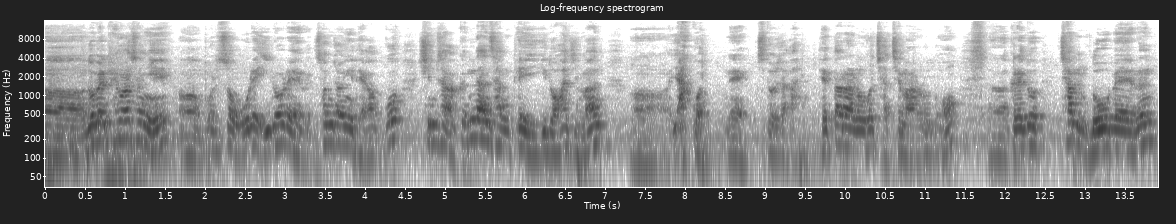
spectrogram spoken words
어, 노벨 평화상이 어, 벌써 올해 1월에 선정이 돼갖고 심사가 끝난 상태이기도 하지만 어, 야권 네, 지도자가 됐다라는 것 자체만으로도 어, 그래도 참 노벨은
